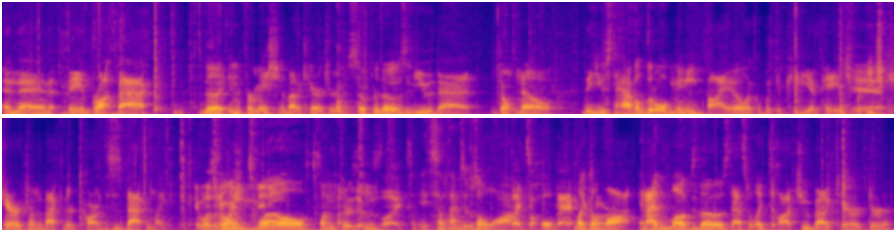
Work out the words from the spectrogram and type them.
and then they brought back the information about a character. So for those of you that don't know, they used to have a little mini bio, like a Wikipedia page for Yeah. each character on the back of their card. This is back in like It wasn't always mini. 2012, Sometimes it 2013. was like- It- sometimes it was a lot, like the whole back. like a card. lot. And I loved those. That's what like taught you about a character.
